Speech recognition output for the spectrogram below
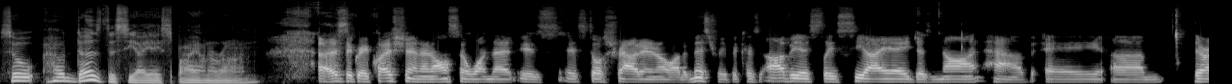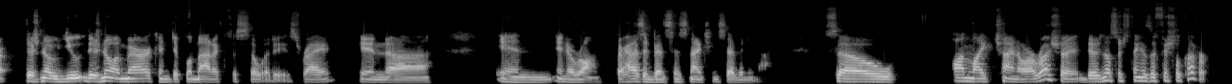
So, how does the CIA spy on Iran? Uh, this is a great question, and also one that is is still shrouded in a lot of mystery because obviously CIA does not have a um, there. Are, there's no U, there's no American diplomatic facilities, right? In uh, in in Iran, there hasn't been since 1979. So, unlike China or Russia, there's no such thing as official cover.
